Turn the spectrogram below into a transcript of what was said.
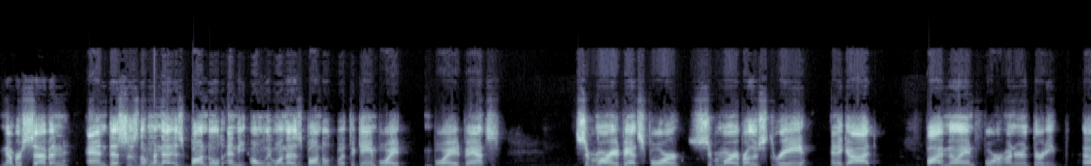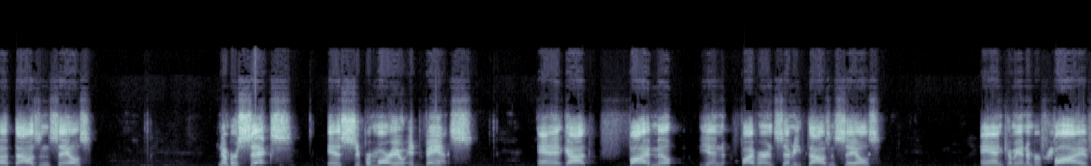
Number seven, and this is the one that is bundled, and the only one that is bundled with the Game Boy Boy Advance. Super Mario Advance 4, Super Mario Brothers 3, and it got 5,430,000 uh, sales. Number six is Super Mario Advance, and it got 5,570,000 sales. And coming at number five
